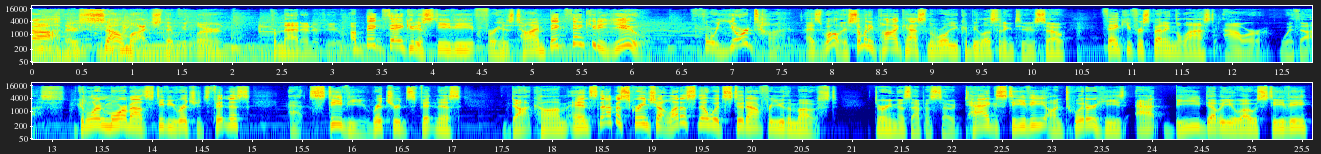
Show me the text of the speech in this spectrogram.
Ah, there's so much that we learned from that interview. A big thank you to Stevie for his time. Big thank you to you for your time as well. There's so many podcasts in the world you could be listening to. So thank you for spending the last hour with us. You can learn more about Stevie Richards Fitness at StevieRichardsFitness.com and snap a screenshot. Let us know what stood out for you the most during this episode. Tag Stevie on Twitter. He's at BWO Stevie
